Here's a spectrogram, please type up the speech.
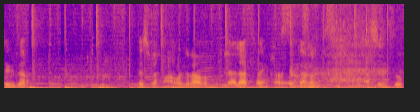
تقدر تسبح مع الرجل هذا بالآلات هاي مش عارف كيف تعمل. هسه نشوف.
